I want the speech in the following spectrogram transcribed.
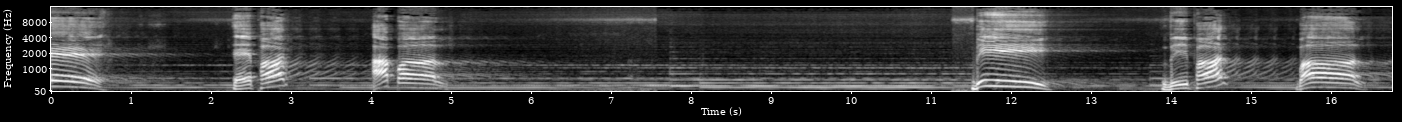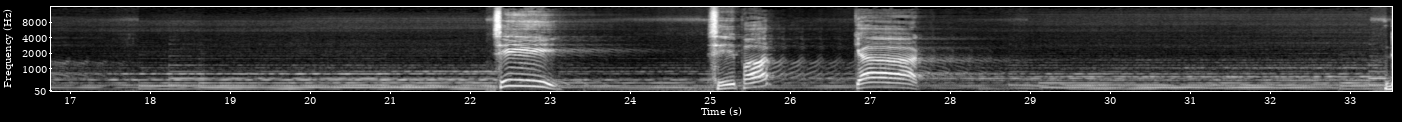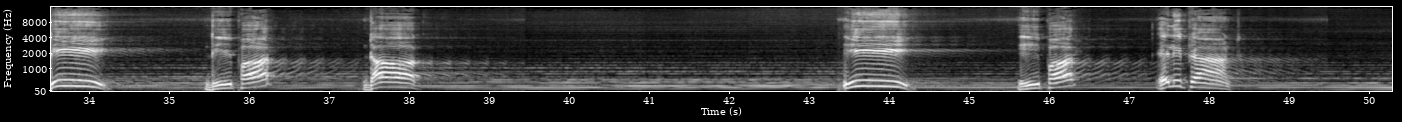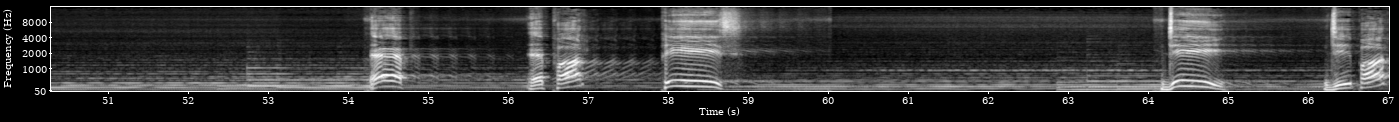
A A for apple B B for ball C C for cat D. D for dog. E. E for elephant. F. F for fish. G G for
